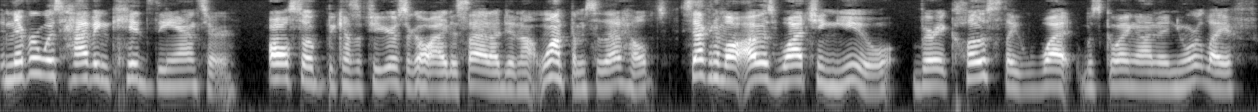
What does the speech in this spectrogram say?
never was having kids the answer. Also, because a few years ago I decided I did not want them, so that helped. Second of all, I was watching you very closely what was going on in your life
